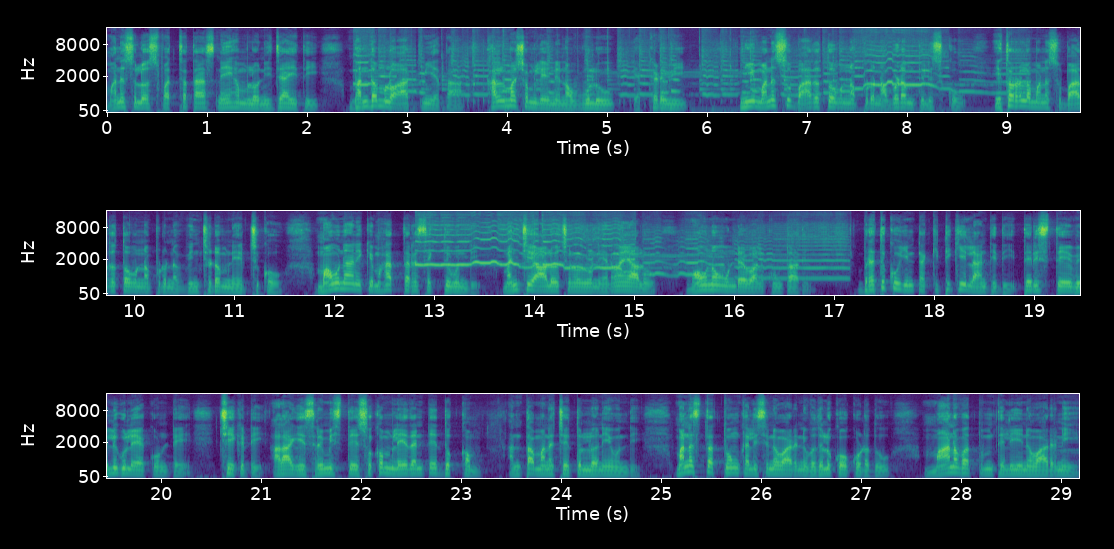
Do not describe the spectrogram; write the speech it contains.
మనసులో స్వచ్ఛత స్నేహంలో నిజాయితీ బంధంలో ఆత్మీయత కల్మషం లేని నవ్వులు ఎక్కడివి? నీ మనసు బాధతో ఉన్నప్పుడు నవ్వడం తెలుసుకో. ఇతరుల మనసు బాధతో ఉన్నప్పుడు నవ్వించడం నేర్చుకో. మౌనానికి మహత్తర శక్తి ఉంది. మంచి ఆలోచనలు నిర్ణయాలు మౌనం ఉండే వాళ్ళకు ఉంటుంది బ్రతుకు ఇంట కిటికీ లాంటిది. తెరిస్తే వెలుగు లేకుంటే చీకటి. అలాగే శ్రమిస్తే సుఖం లేదంటే దుఃఖం. అంతా మన చేతుల్లోనే ఉంది. మనస్తత్వం కలిసిన వారిని వదులుకోకూడదు. మానవత్వం తెలియని వారిని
